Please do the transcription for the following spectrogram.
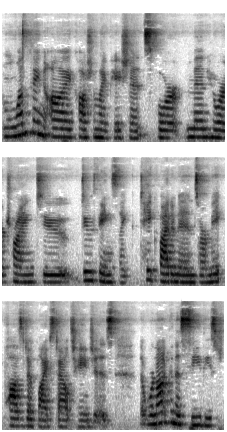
One thing I caution my patients for men who are trying to do things like take vitamins or make positive lifestyle changes that we're not going to see these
